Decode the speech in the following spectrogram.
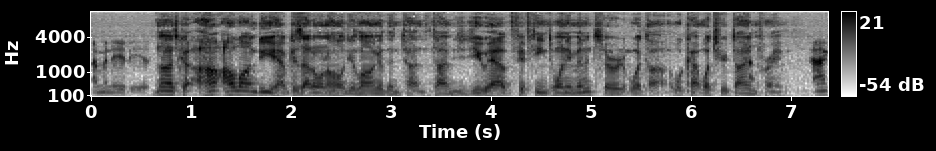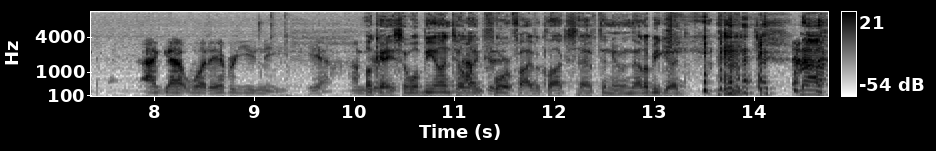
I'm an idiot. No, that's good. How, how long do you have? Because I don't want to hold you longer than time, the time. Did you have 15, 20 minutes, or what? Uh, what kind, what's your time frame? I I got whatever you need. Yeah, I'm good. Okay, so we'll be on till like good. four or five o'clock this afternoon. That'll be good. now,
